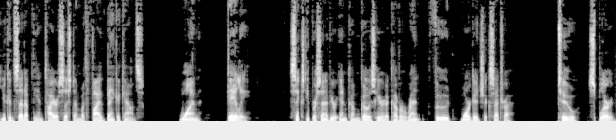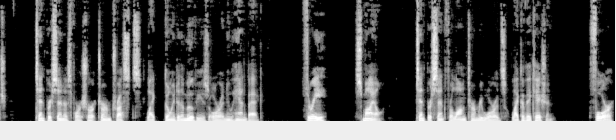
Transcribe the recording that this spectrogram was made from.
You can set up the entire system with five bank accounts. 1. Daily. 60% of your income goes here to cover rent, food, mortgage, etc. 2. Splurge. 10% is for short-term trusts like going to the movies or a new handbag. 3. Smile. 10% for long-term rewards like a vacation. 4.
